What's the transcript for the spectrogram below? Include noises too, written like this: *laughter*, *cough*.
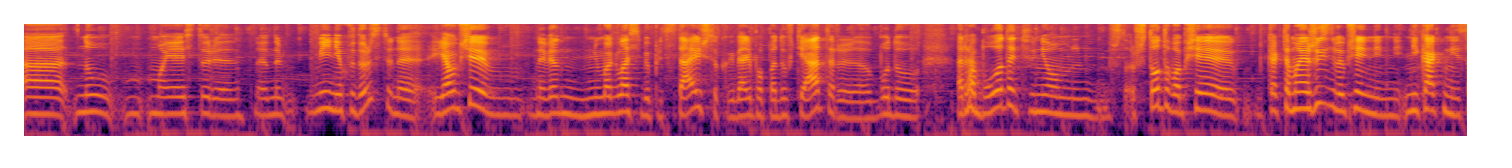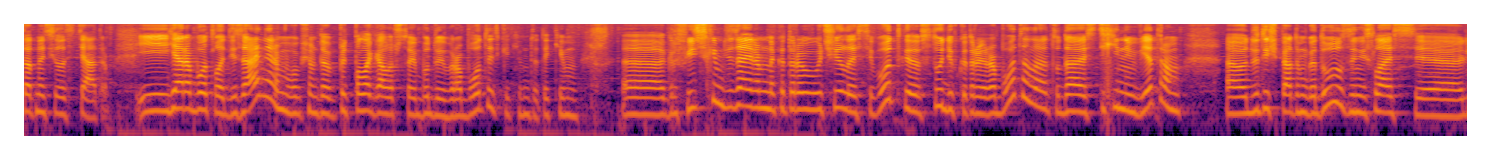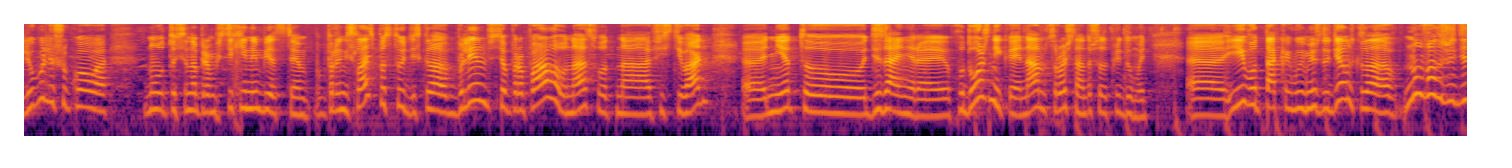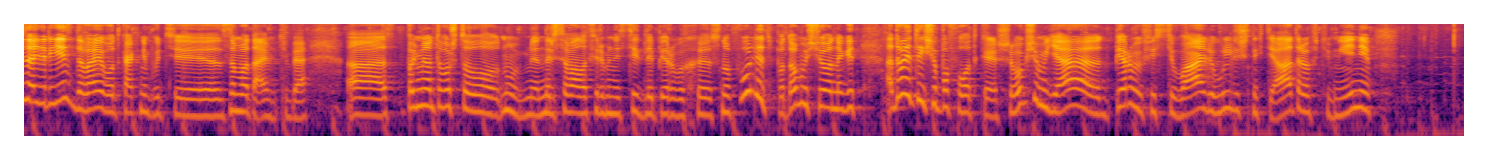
А, ну, моя история, наверное, менее художественная. Я вообще, наверное, не могла себе представить, что когда-либо попаду в театр, э, буду работать в нем, что-то вообще, как-то моя жизнь вообще никак не соотносилась с театром. И я работала дизайнером, в общем-то, предполагала, что я буду им работать, каким-то таким э, графическим дизайнером, на который училась. И вот э, в студии, в которой я работала, туда стихийным ветром э, в 2005 году занеслась э, Люба Лешукова, ну, то есть она прям стихийным бедствием пронеслась по студии, сказала, блин, все пропало, у нас вот на фестиваль э, нет дизайнера, художника, и нам срочно надо что-то придумать. Э, и вот так как бы между делом сказала, ну, у вас же дизайнер есть, давай вот как-нибудь э, замотаем тебя. Э, помимо того, что, ну, нарисовала фирменный стиль для первых снов улиц, потом еще она говорит, а давай ты еще пофоткаешь. И, в общем, я первый фестиваль уличных театров в Тюмени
